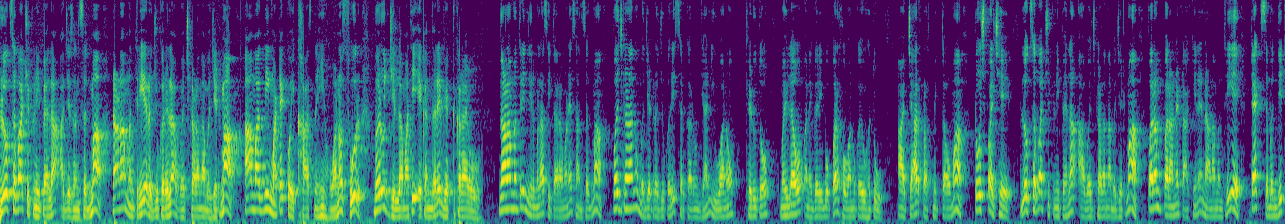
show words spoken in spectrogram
લોકસભા ચૂંટણી પહેલા આજે સંસદમાં નાણામંત્રીએ રજૂ કરેલા વચગાળાના બજેટમાં આમ આદમી માટે કોઈ ખાસ નહીં હોવાનો સૂર ભરૂચ જિલ્લામાંથી એકંદરે વ્યક્ત કરાયો. નાણામંત્રી નિર્મલા સીતારામણે સંસદમાં વચગાળાનું બજેટ રજૂ કરી સરકારનું ધ્યાન યુવાનો, ખેડૂતો, મહિલાઓ અને ગરીબો પર હોવાનું કહ્યું હતું. આ ચાર પ્રાથમિકતાઓમાં ટોચ પર છે. લોકસભા ચૂંટણી પહેલા આ વચગાળાના બજેટમાં પરંપરાને ટાંકીને નાણામંત્રીએ ટેક્સ સંબંધિત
